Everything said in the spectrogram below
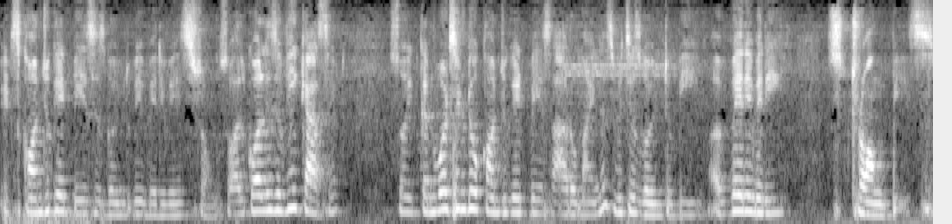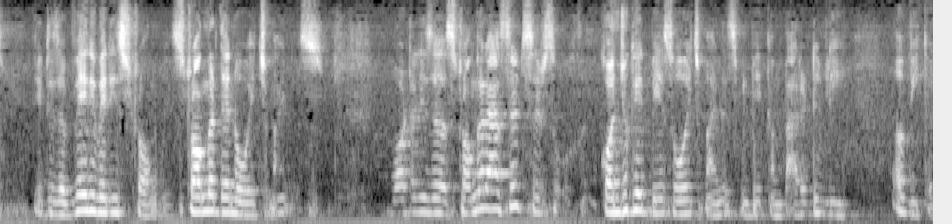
its conjugate base is going to be very very strong. So alcohol is a weak acid so it converts into a conjugate base RO minus which is going to be a very very strong base. It is a very very strong base stronger than OH minus. Water is a stronger acid so its conjugate base OH minus will be comparatively a weaker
